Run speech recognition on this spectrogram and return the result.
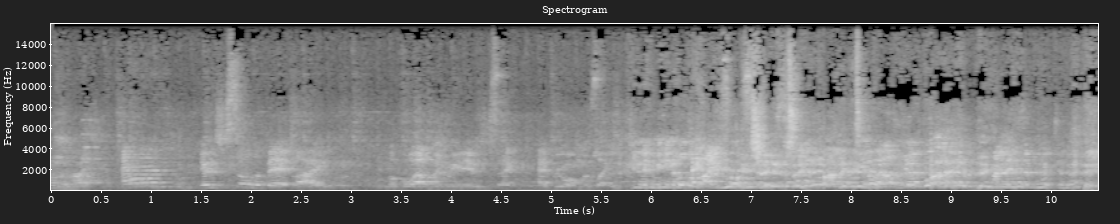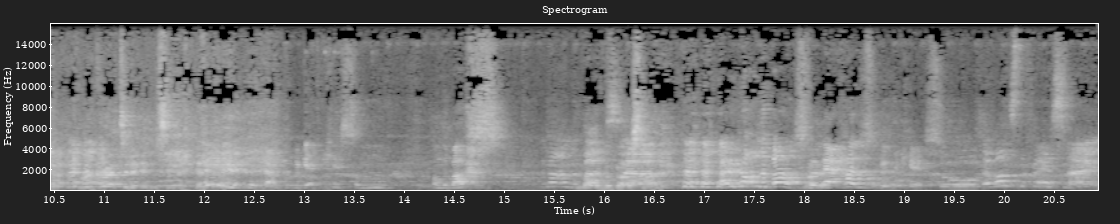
On the night. Um, it was just all a bit like overwhelming really, it was just like everyone was like looking at me and all the lights Oh, were shit, so panicked. Panic completely. Regretted it instantly. yeah. Did we get a kiss on, on the bus? Not on the Not on the bus, bus, no. oh, not on the bus, but there has been a kiss, or... That was the first night.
